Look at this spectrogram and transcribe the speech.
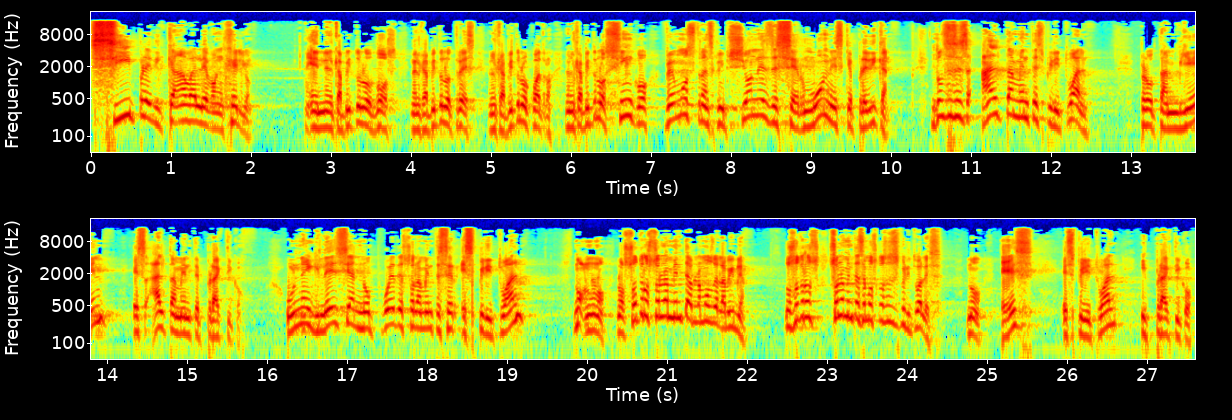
sí predicaba el Evangelio. En el capítulo 2, en el capítulo 3, en el capítulo 4, en el capítulo 5 vemos transcripciones de sermones que predican. Entonces es altamente espiritual, pero también es altamente práctico. Una iglesia no puede solamente ser espiritual. No, no, no. Nosotros solamente hablamos de la Biblia. Nosotros solamente hacemos cosas espirituales. No, es espiritual y práctico.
